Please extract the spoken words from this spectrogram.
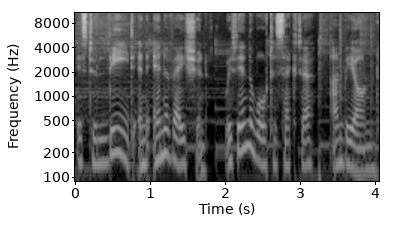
is to lead in innovation within the water sector and beyond.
